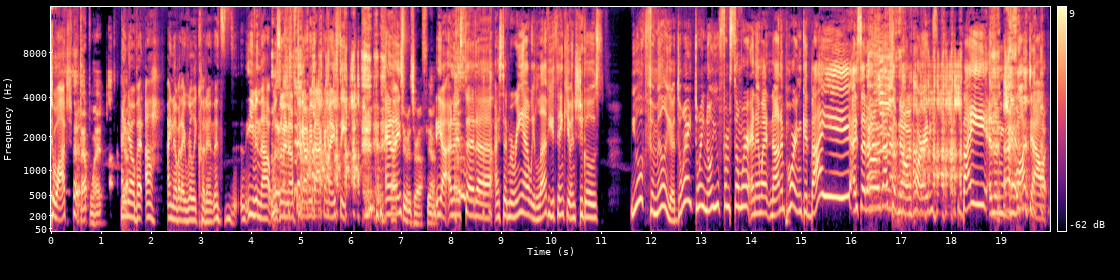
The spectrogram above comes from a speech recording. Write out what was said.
to watch, at that point. I know, but uh, I know, but I really couldn't. It's, even that wasn't enough to get me back in my seat. And I Act two is rough. Yeah. yeah, and I said, uh, I said, Maria, we love you, thank you. And she goes, You look familiar. Do I do I know you from somewhere? And I went, Not important. Goodbye. I said, Oh, that's of no importance. Bye. And then we walked out.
